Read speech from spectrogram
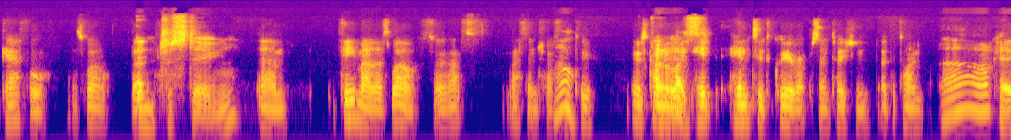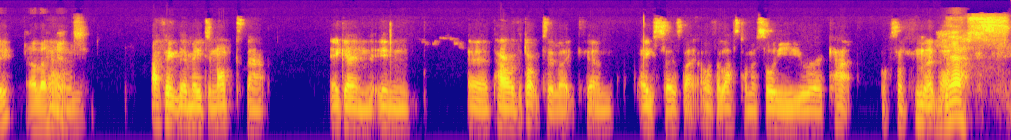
care for as well. But interesting. um, female as well. So that's that's interesting Oh, too. It was kind of like hint, hinted queer representation at the time. Oh, okay. I like Um, it. I think they made a nod to that again in uh, Power of the Doctor. Like um, Ace says, like, "Oh, the last time I saw you, you were a cat," or something like that. Yes.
